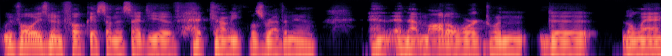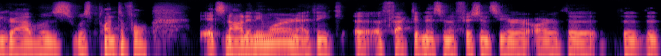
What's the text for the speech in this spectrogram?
we've always been focused on this idea of headcount equals revenue. And and that model worked when the the land grab was was plentiful. It's not anymore and i think uh, effectiveness and efficiency are, are the, the the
